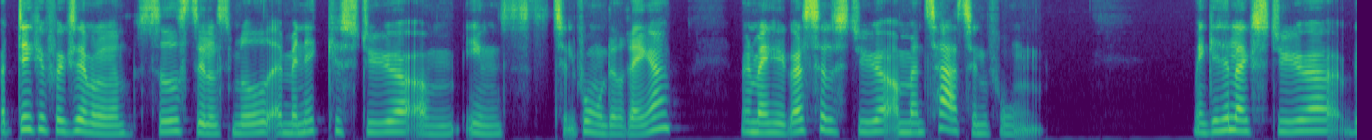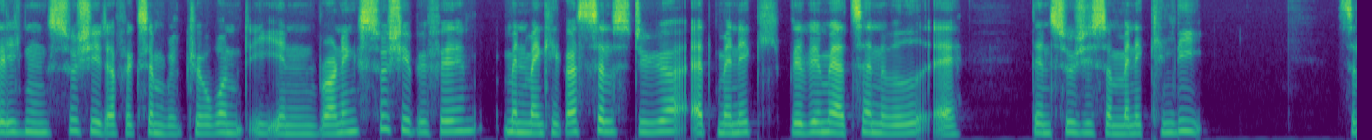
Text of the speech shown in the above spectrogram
Og det kan for eksempel sidestilles med, at man ikke kan styre, om ens telefon den ringer, men man kan godt selv styre, om man tager telefonen. Man kan heller ikke styre, hvilken sushi, der for eksempel kører rundt i en running sushi buffet, men man kan godt selv styre, at man ikke bliver ved med at tage noget af den sushi, som man ikke kan lide. Så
